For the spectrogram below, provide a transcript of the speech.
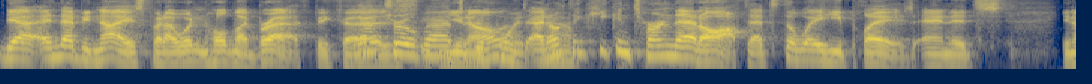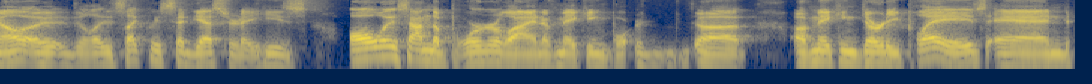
Yeah, and that'd be nice, but I wouldn't hold my breath because yeah, you know I don't yeah. think he can turn that off. That's the way he plays, and it's you know uh, it's like we said yesterday. He's always on the borderline of making uh, of making dirty plays, and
